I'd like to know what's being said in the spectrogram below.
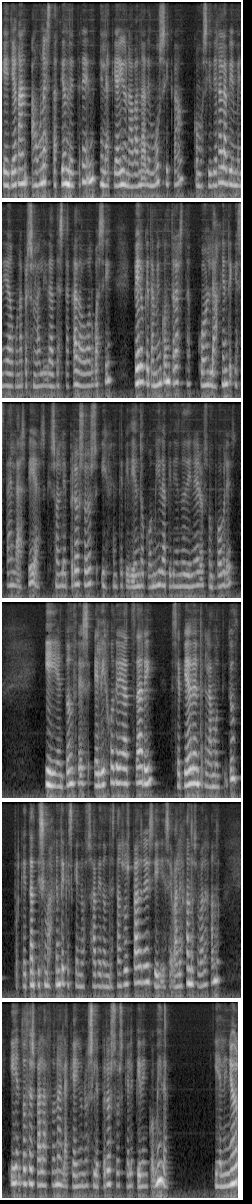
que llegan a una estación de tren en la que hay una banda de música, como si diera la bienvenida a alguna personalidad destacada o algo así, pero que también contrasta con la gente que está en las vías, que son leprosos y gente pidiendo comida, pidiendo dinero, son pobres. Y entonces el hijo de Azari se pierde entre la multitud porque hay tantísima gente que es que no sabe dónde están sus padres y se va alejando, se va alejando. Y entonces va a la zona en la que hay unos leprosos que le piden comida. Y el niño,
